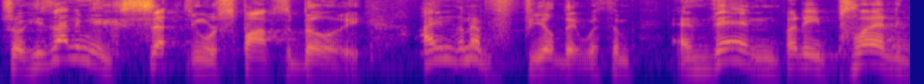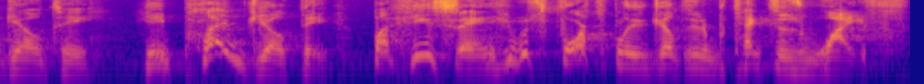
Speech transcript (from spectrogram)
So he's not even accepting responsibility. I'm going to have a field day with him, and then But he pled guilty. he pled guilty, but he's saying he was forced to plead guilty to protect his wife.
